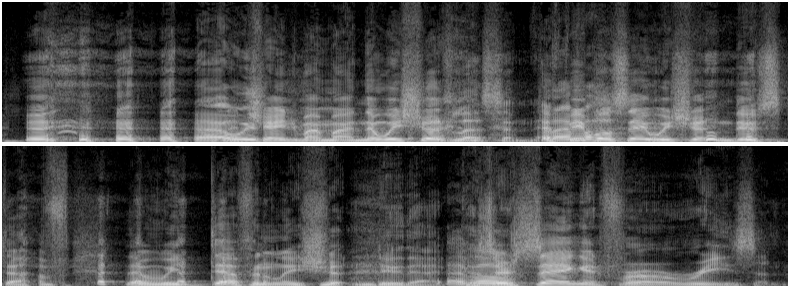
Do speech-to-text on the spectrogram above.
I always, change my mind. Then we should listen. If people say we shouldn't do stuff, then we definitely shouldn't do that because they're saying it for a reason.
